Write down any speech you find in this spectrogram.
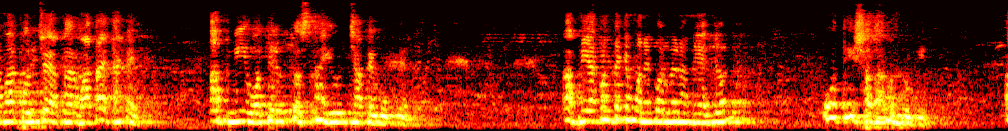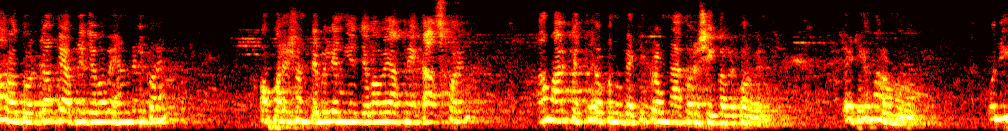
আমার পরিচয় আপনার মাথায় থাকে, আপনি অতিরিক্ত স্নায়ুর চাপে ভুগবেন। আপনি এখন থেকে মনে করবেন আমি একজন অতি সাধারণ রোগী। আরও দশজনকে আপনি যেভাবে হ্যান্ডেল করেন, অপারেশন টেবিলে নিয়ে যেভাবে আপনি কাজ করেন, আমার ক্ষেত্রেও কোনো ব্যতিক্রম না করে সেইভাবে করবেন। এটি আমার অনুরোধ। উনি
